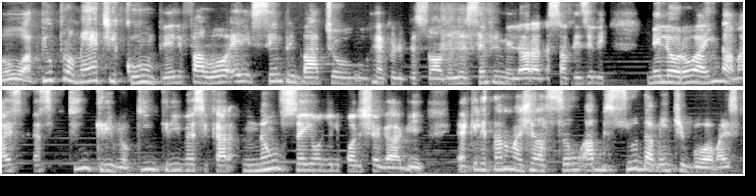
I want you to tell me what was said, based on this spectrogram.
Boa, Pio promete e cumpre. Ele falou, ele sempre bate o recorde pessoal dele, ele sempre melhora. Dessa vez ele melhorou ainda mais. Assim, que incrível, que incrível esse cara. Não sei onde ele pode chegar, Gui. É que ele tá numa geração absurdamente boa, mas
